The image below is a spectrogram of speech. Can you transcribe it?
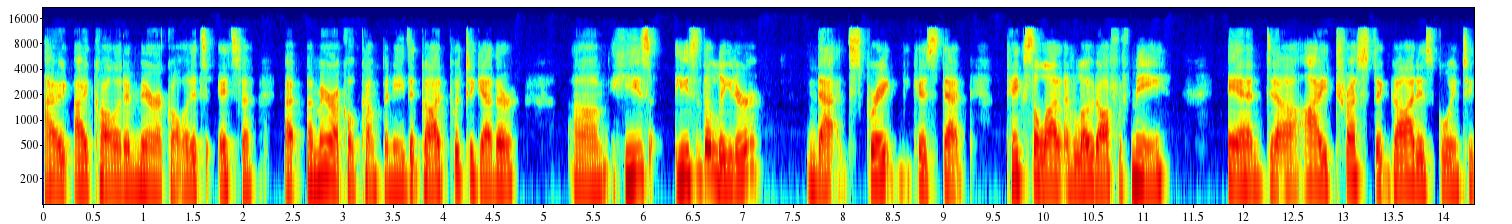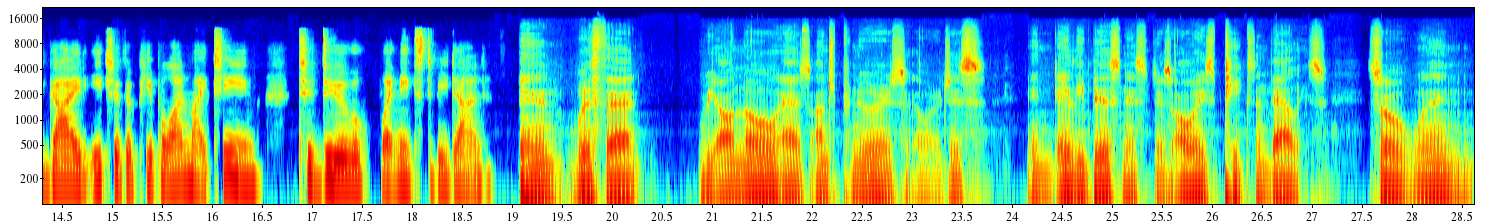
I, I call it a miracle. It's it's a, a, a miracle company that God put together. Um, he's he's the leader. That's great because that takes a lot of load off of me. And uh, I trust that God is going to guide each of the people on my team to do what needs to be done. And with that, we all know as entrepreneurs or just in daily business, there's always peaks and valleys. So when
